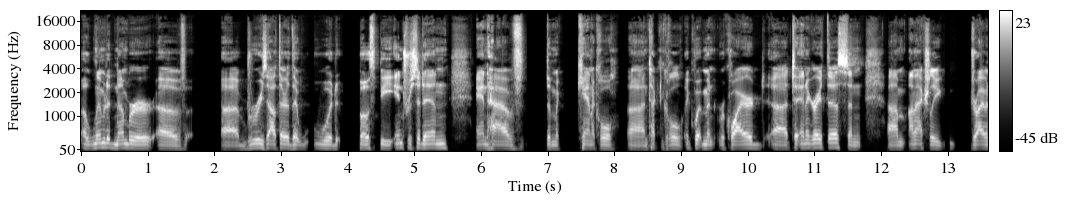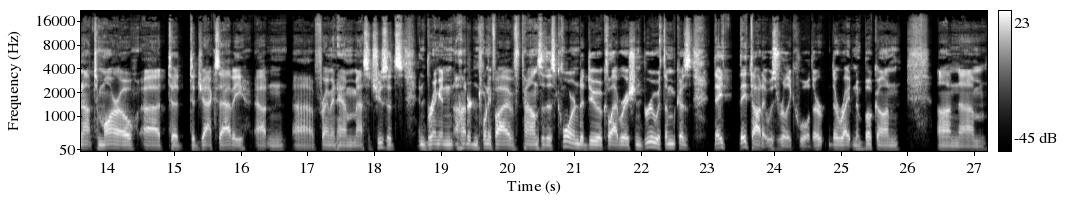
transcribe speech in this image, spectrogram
a limited number of uh, breweries out there that would both be interested in and have the mechanical uh, and technical equipment required uh, to integrate this. And um, I'm actually driving out tomorrow uh, to to Jack's Abbey out in uh, Framingham, Massachusetts, and bringing 125 pounds of this corn to do a collaboration brew with them because they they thought it was really cool. They're they're writing a book on on um,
